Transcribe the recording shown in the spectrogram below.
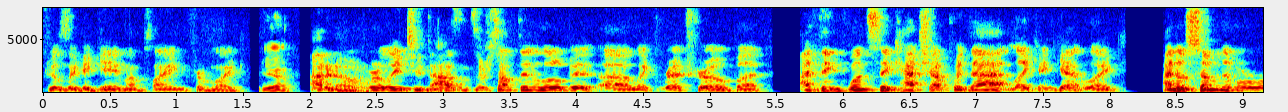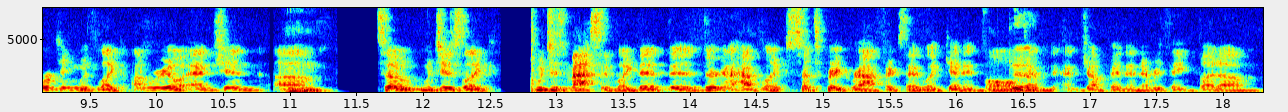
feels like a game I'm playing from like Yeah. I don't know early 2000s or something, a little bit uh, like retro. But I think once they catch up with that, like and get like I know some of them are working with like Unreal Engine, um, so which is like which is massive. Like they they're, they're gonna have like such great graphics that like get involved Yeah. and, and jump in and everything. But um,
